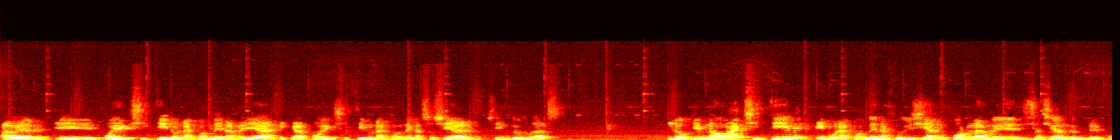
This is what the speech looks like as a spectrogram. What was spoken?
A ver, eh, puede existir una condena mediática, puede existir una condena social, sin dudas. Lo que no va a existir es una condena judicial por la mediatización de un tema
